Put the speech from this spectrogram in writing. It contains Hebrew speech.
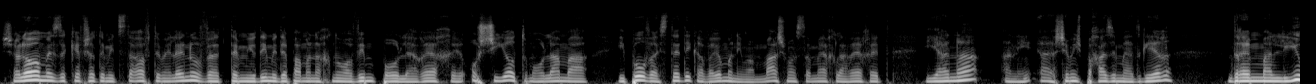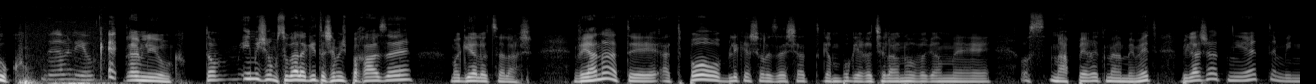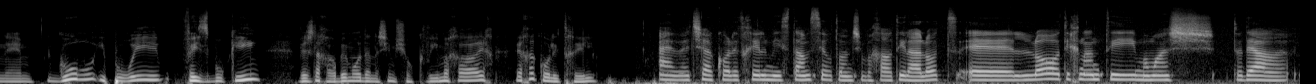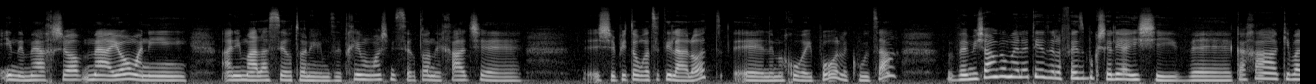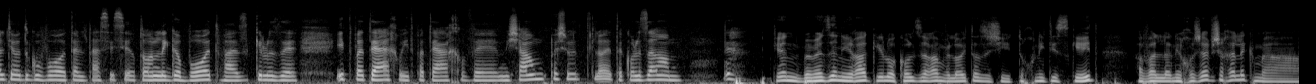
שלום, איזה כיף שאתם הצטרפתם אלינו, ואתם יודעים, מדי פעם אנחנו אוהבים פה לארח אה, אושיות מעולם האיפור והאסתטיקה, והיום אני ממש ממש שמח לארח את יאנה, אני, השם משפחה זה מאתגר, דרמליוק. דרמליוק. דרמליוק. טוב, אם מישהו מסוגל להגיד את השם משפחה הזה, מגיע לו צל"ש. ויאנה, את, אה, את פה, בלי קשר לזה שאת גם בוגרת שלנו וגם uh, מאפרת מהממת, בגלל שאת נהיית מין uh, גורו איפורי פייסבוקי, ויש לך הרבה מאוד אנשים שעוקבים אחרייך. איך הכל התחיל? האמת שהכל התחיל מסתם סרטון שבחרתי להעלות. אה, לא תכננתי ממש, אתה יודע, הנה, מעכשיו, מהיום אני, אני מעלה סרטונים. זה התחיל ממש מסרטון אחד ש, שפתאום רציתי להעלות אה, למכור איפור, לקבוצה. ומשם גם העליתי את זה לפייסבוק שלי האישי, וככה קיבלתי עוד תגובות על תעשי סרטון לגבות, ואז כאילו זה התפתח והתפתח, ומשם פשוט, לא יודעת, הכל זרם. כן, באמת זה נראה כאילו הכל זרם ולא הייתה איזושהי תוכנית עסקית, אבל אני חושב שחלק מה...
